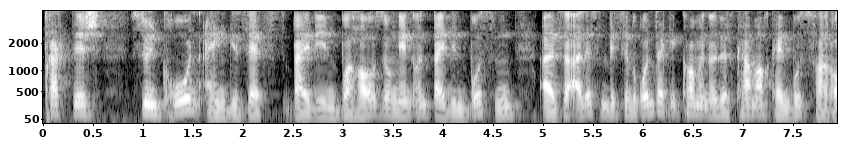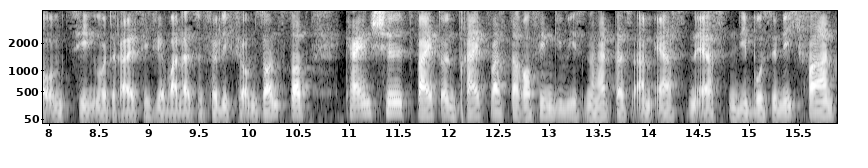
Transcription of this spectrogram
praktisch synchron eingesetzt bei den Behausungen und bei den Bussen. Also alles ein bisschen runtergekommen und es kam auch kein Busfahrer um 10.30 Uhr. Wir waren also völlig für umsonst dort. Kein Schild weit und breit, was darauf hingewiesen hat, dass am 1.1. die Busse nicht fahren.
